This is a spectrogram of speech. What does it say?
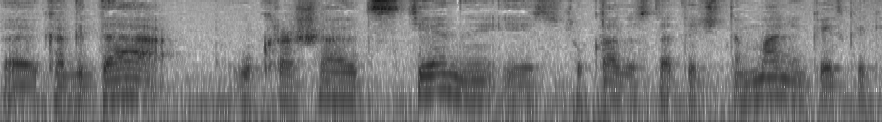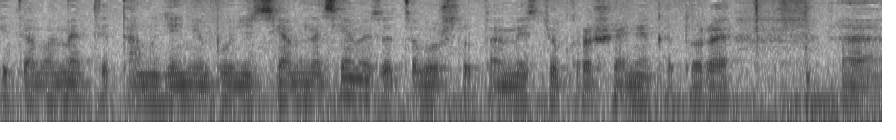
Э, когда украшают стены, и стука достаточно маленькая, есть какие-то моменты там, где не будет 7 на 7, из-за того, что там есть украшение, которое э,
